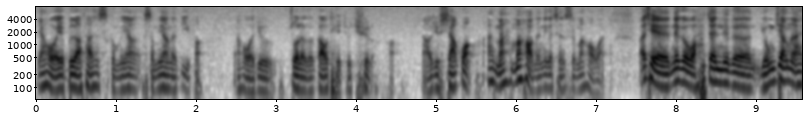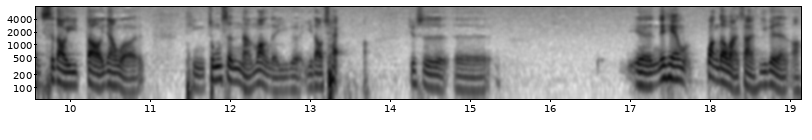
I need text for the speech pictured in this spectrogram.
然后我也不知道它是什么样什么样的地方，然后我就坐了个高铁就去了啊，然后就瞎逛，哎，蛮蛮好的那个城市，蛮好玩，而且那个我还在那个榕江呢，还吃到一道让我挺终身难忘的一个一道菜啊，就是呃，呃那天逛到晚上一个人啊，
